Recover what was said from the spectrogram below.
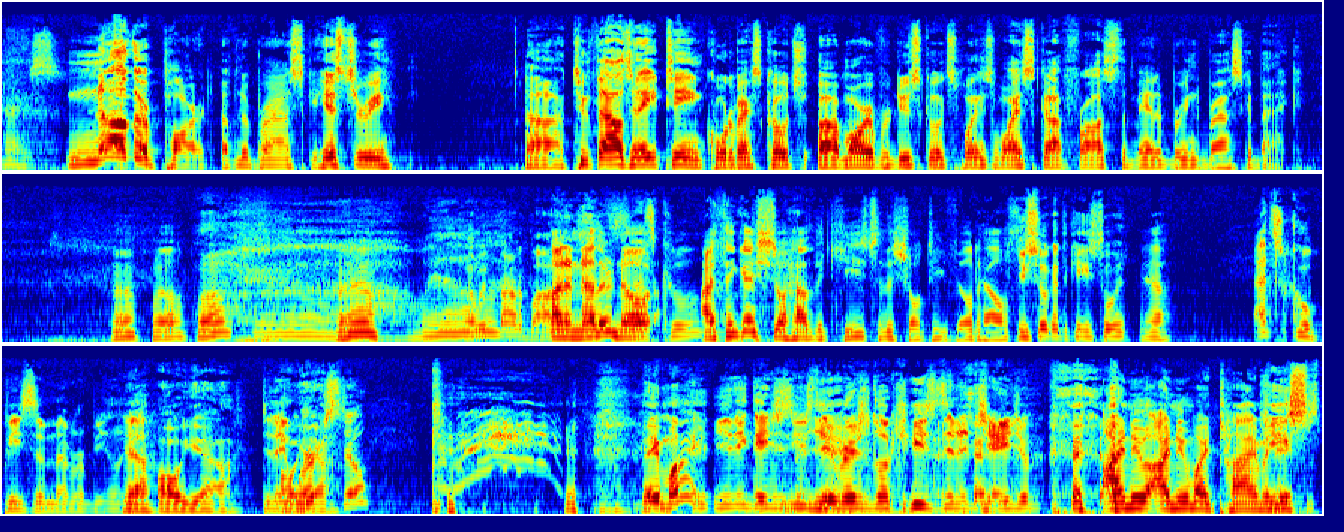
nice. Another part of Nebraska history. Uh, 2018, quarterbacks coach uh, Mario Verduzco explains why Scott Frost is the man to bring Nebraska back. Huh, well, Well, Well, we thought about on it. another that's- note, that's cool. I think I still have the keys to the Schulte Field House. You still got the keys to it? yeah. That's a cool piece of memorabilia. Yeah. Oh yeah. Do they Oh, work yeah. still? They might. You think they just used You- the original keys? Didn't change them? I knew I knew my time and Keys it,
